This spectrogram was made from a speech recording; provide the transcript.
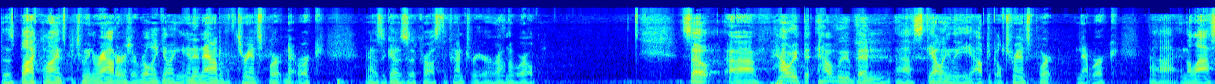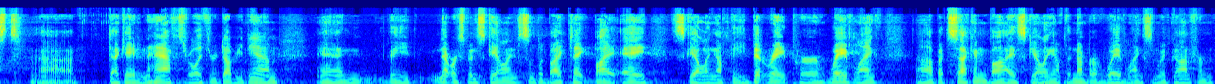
those black lines between routers are really going in and out of the transport network as it goes across the country or around the world. So uh, how, we how, have we been uh, scaling the optical transport network uh, in the last uh, decade and a half is really through WDM. And the network's been scaling simply by, take, by A, scaling up the bit rate per wavelength, uh, but second by scaling up the number of wavelengths. And we've gone from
